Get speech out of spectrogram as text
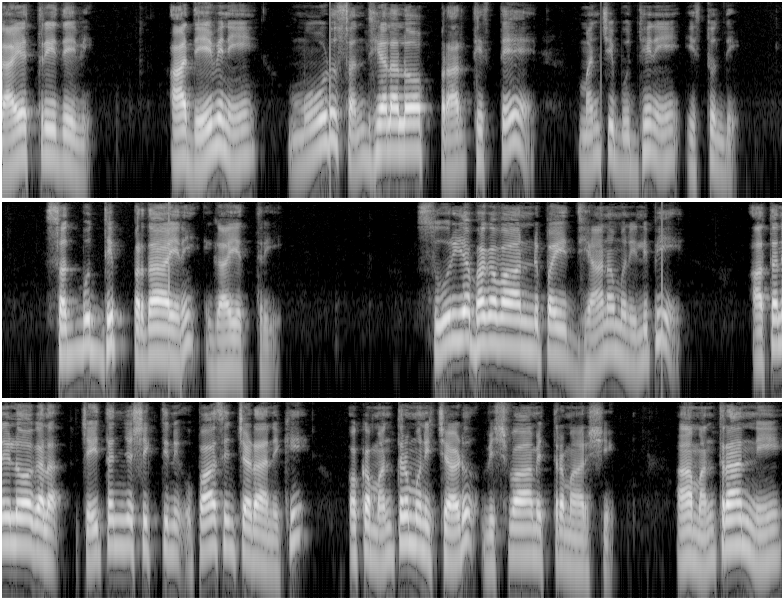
గాయత్రీదేవి ఆ దేవిని మూడు సంధ్యలలో ప్రార్థిస్తే మంచి బుద్ధిని ఇస్తుంది. సద్బుద్ధి ప్రదాయని గాయత్రి. సూర్యభగవానునిపై ధ్యానము నిలిపి అతనిలో గల చైతన్య శక్తిని ఉపాసించడానికి ఒక మంత్రమునిచ్చాడు విశ్వామిత్ర మహర్షి. ఆ మంత్రాన్ని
